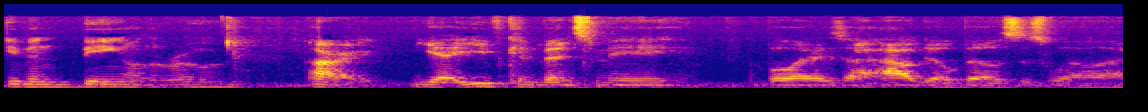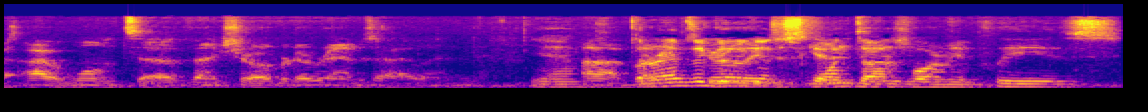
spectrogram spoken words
even being on the road. All right. Yeah, you've convinced me, boys. I, I'll go Bills as well. I, I won't uh, venture over to Rams Island. Yeah, Uh, the but Rams are good against just get one it done for me, please.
